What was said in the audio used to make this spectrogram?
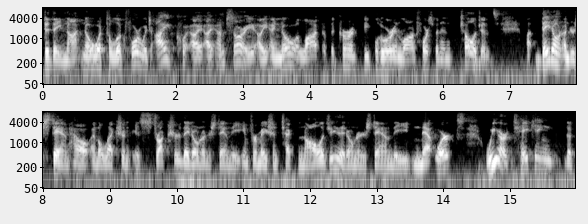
Did they not know what to look for? Which I, I, am sorry, I, I, know a lot of the current people who are in law enforcement and intelligence. Uh, they don't understand how an election is structured. They don't understand the information technology. They don't understand the networks. We are taking the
